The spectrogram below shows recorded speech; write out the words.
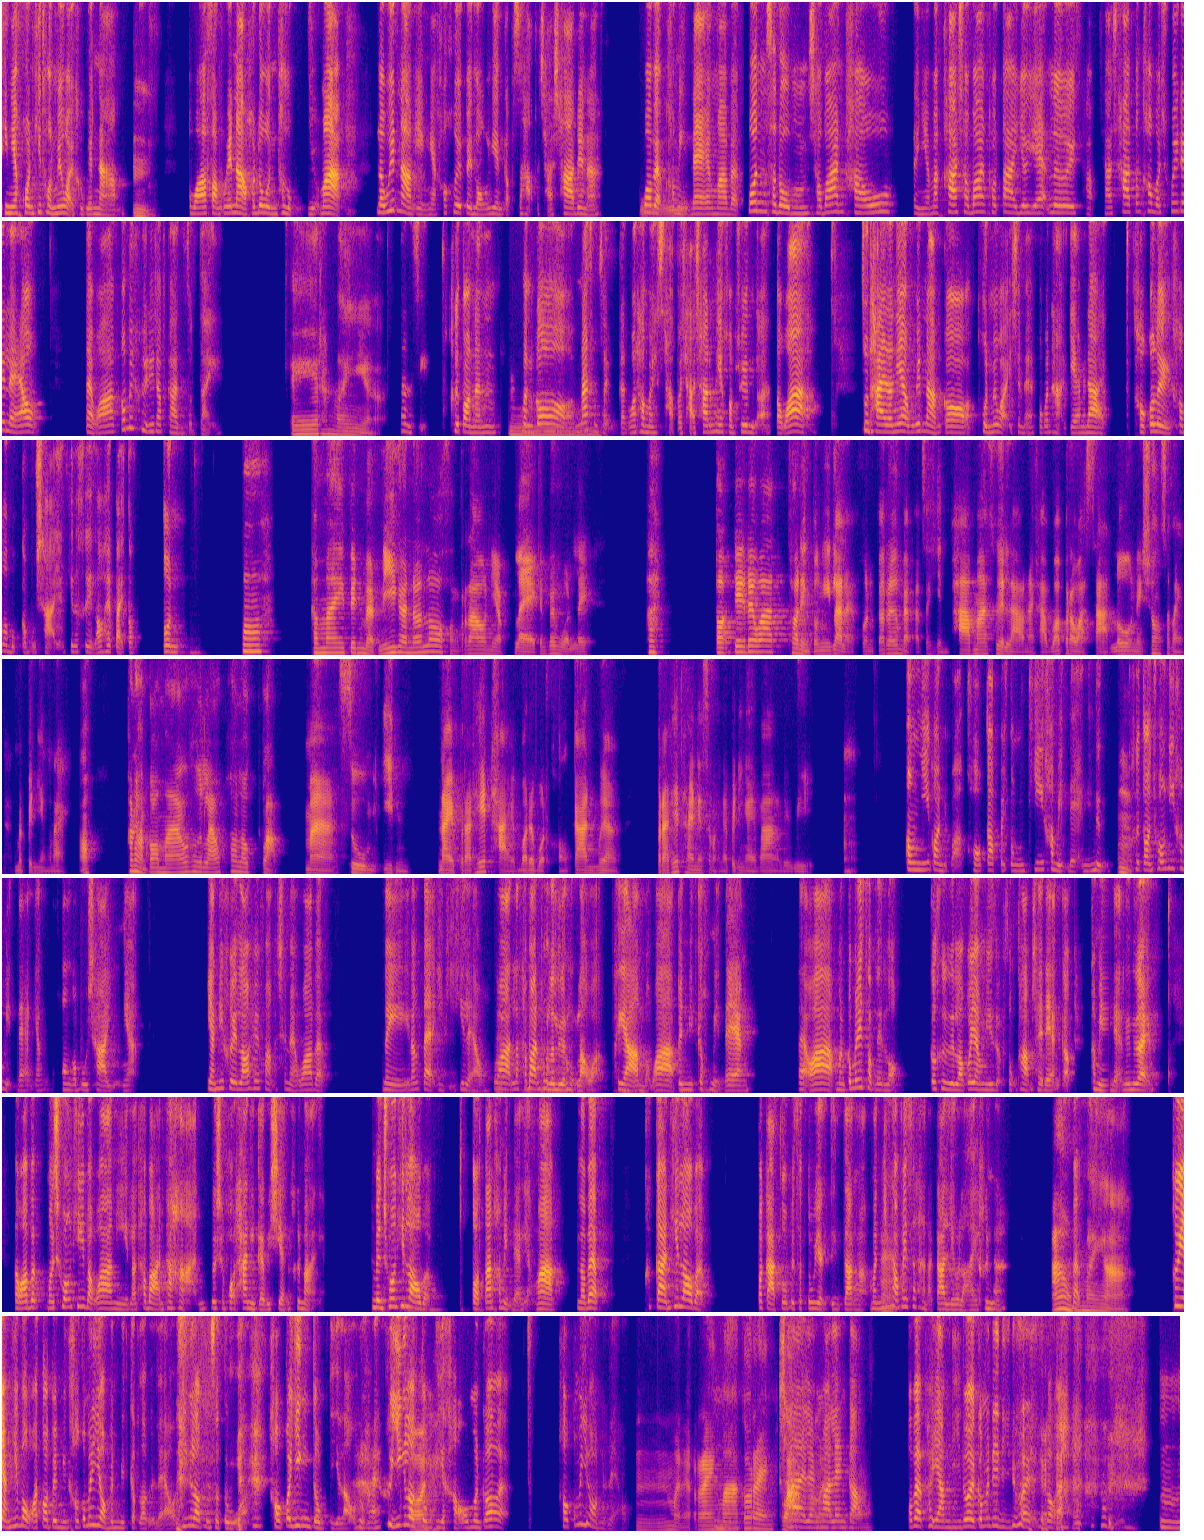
ทีเนี้ยคนที่ทนไม่ไหวคือเวียดนามอืมเพ ราะว่าฝั่งเวียดนามเขาโดนถล่มเยอะมาก แล้วเวียดนามเองเนี่ยเขาเคยไปร้องเรียนกับสหประชาชาติด้วยนะ ว่าแบบโอ้เขมิ้นแดงมาแบบปล้นสะดมชาวบ้านเขาอะไรเงี้ยมาฆ่าชาวบ้านเขาตายเยอะแยะเลยสหประชาชาติต้องเข้ามาช่วยได้แล้ว แต่ว่าก็ไม่เคยได้รับการสนใจ เอ๊ะทำไมอะนั่นสิคือตอนนั้นอืมมันก็น่าสงสัยเหมือนกันว่าทำไมสหประชาชาติไม่ให้ความช่วยเหลือ แต่ว่าสุดท้ายแล้วเนี่ยเวียดนามก็ทนไม่ไหวใช่ไหมเพราะปัญหาแก้ไม่ได้ เขาก็เลยเข้ามาบุกกัมพูชาอย่างที่เราเคยเล่าให้ไปตอนต้น อ๋อทำไมเป็นแบบนี้กันเนาะโลกของเราเนี่ยแปลกกันไปหมดเลยฮะพอเรียกได้ว่าพอถึงตรงนี้หลาย ๆ คนก็เริ่มแบบอาจจะเห็นภาพมากขึ้นแล้วนะครับ ว่าประวัติศาสตร์โลกในช่วงสมัยนั้นมันเป็นอย่างไรเนาะคำถามต่อมาก็คือแล้วพอเรากลับมาซูมอินในประเทศไทยบริบทของการเมืองประเทศไทยในสมัยนั้นเป็นยังไงบ้างเดวีเอางี้ก่อนดีกว่า ขอกลับไปตรงที่เขมิดแดงนิดหนึ่งอืมคือตอนช่วงที่เขมิดแดงยังครองกัมพูชาอยู่เนี่ย อย่างที่เคยเล่าให้ฟังใช่ไหมว่าแบบในตั้งแต่อีพีที่แล้ว ว่ารัฐบาลพลเรือนของเราอะพยายามแบบว่าเป็นมิตรกับเขมิดแดง แต่ว่ามันก็ไม่ได้สำเร็จหรอกก็คือเราก็ยังมีแบบสงครามชายแดนกับเขมิดแดงเรื่อยๆ แต่ว่าแบบมาช่วงที่แบบว่ามีรัฐบาลทหารโดยเฉพาะท่านินกาวิเชียนขึ้นมาเนี่ยมันเป็นช่วงที่เราแบบต่อต้านเขมิดแดงอย่างมาก แล้วแบบคือการที่เราแบบประกาศตัวเป็นศัตรูอย่างจริงจังอะมันยิ่งอืมทำให้สถานการณ์เลวร้ายขึ้นนะอ้าวแบบทำไมอะ คืออย่างที่บอกว่าตอนเป็นมิตรเขาก็ไม่ได้ยอมเป็นมิตรกับเราอยู่แล้ว ยิ่งเราเป็นศัตรูอะเขาก็ยิ่งโจมตีเราถูกไหมคือยิ่งเราโอ้ยโจมตีเขามันก็แบบเขาก็ไม่ยอมอยู่แล้ว อืมเหมือนแรงอืมมาก็แรงกลับใช่แรงมาอะไอย่แรงกลับเยเนอะเพราะแบบพยายามดีด้วยก็ไม่ได้ดีด้วยนึกออกปะอืม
